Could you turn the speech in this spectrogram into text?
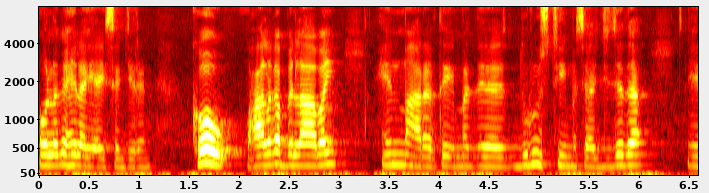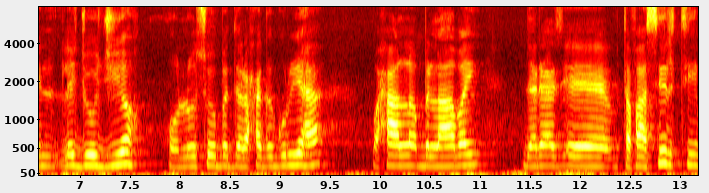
oo laga helaya aysan jirin. Kow waxaa laga bilaabay in maaragtay duruustii masaajidada in la joojiyo oo loo soo bedelo xagga guryaha. Waxaa la bilaabay daraas tafaasiirtii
